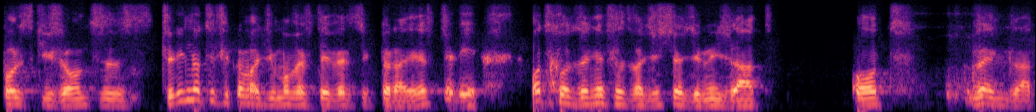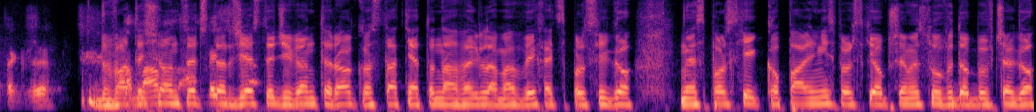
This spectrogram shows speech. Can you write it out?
polski rząd, czyli notyfikować umowę w tej wersji, która jest, czyli odchodzenie przez 29 lat od węgla, także... 2049 rok, ostatnia tona węgla ma wyjechać z polskiego, z polskiej kopalni, z polskiego przemysłu wydobywczego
